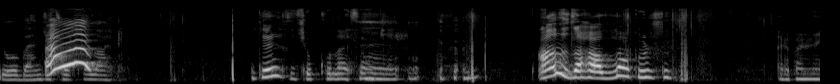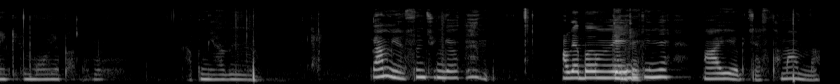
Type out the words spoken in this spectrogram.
Yo bence çok kolay. Neresi çok kolay sence? Az daha Allah korusun. Arabanın rengini mor yapalım. Yapmayalım. Yapmıyorsun çünkü arabanın Gece. rengini mavi yapacağız tamam mı?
